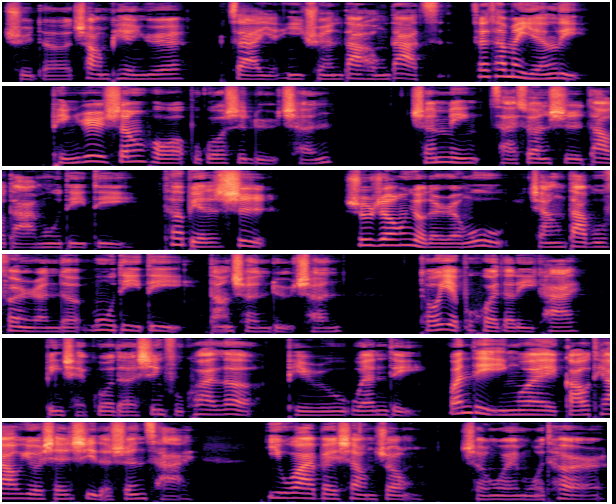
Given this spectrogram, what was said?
取得唱片约，在演艺圈大红大紫。在他们眼里，平日生活不过是旅程，成名才算是到达目的地。特别的是，书中有的人物将大部分人的目的地当成旅程。头也不回的离开，并且过得幸福快乐。譬如 Wendy，Wendy 因为高挑又纤细的身材，意外被相中，成为模特儿，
